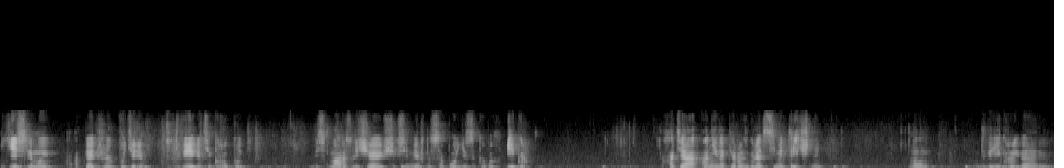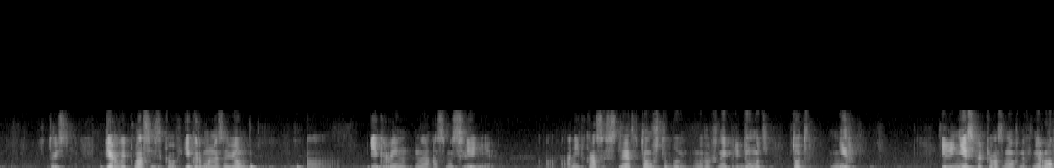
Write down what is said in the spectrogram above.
если мы, опять же, выделим две эти группы весьма различающихся между собой языковых игр, хотя они на первый взгляд симметричны, ну, две игры, да, то есть первый класс языковых игр мы назовем э, игры на осмысление. Они как раз и состоят в том, чтобы мы должны придумать тот мир или несколько возможных миров,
